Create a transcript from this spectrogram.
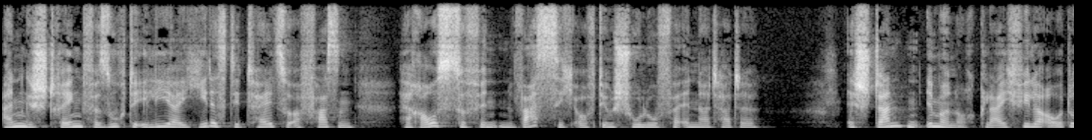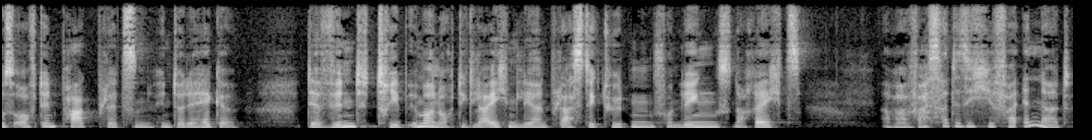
Angestrengt versuchte Elia jedes Detail zu erfassen, herauszufinden, was sich auf dem Schulhof verändert hatte. Es standen immer noch gleich viele Autos auf den Parkplätzen hinter der Hecke. Der Wind trieb immer noch die gleichen leeren Plastiktüten von links nach rechts. Aber was hatte sich hier verändert?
